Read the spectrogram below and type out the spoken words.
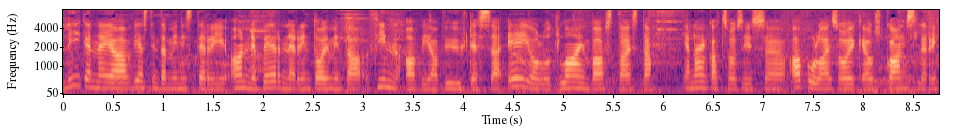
liikenne- ja viestintäministeri Anne Bernerin toiminta Finavia-vyhdessä ei ollut lainvastaista, ja näin katsoo siis apulaisoikeuskansleri.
